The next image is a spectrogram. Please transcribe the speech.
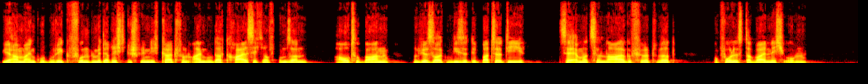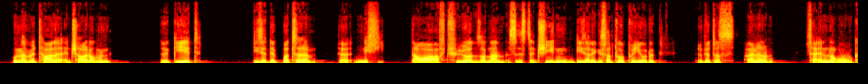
wir haben einen guten Weg gefunden mit der Richtgeschwindigkeit von 130 auf unseren Autobahnen. Und wir sollten diese Debatte, die sehr emotional geführt wird, obwohl es dabei nicht um fundamentale Entscheidungen äh, geht, diese Debatte äh, nicht dauerhaft führen, sondern es ist entschieden, in dieser Legislaturperiode wird es eine Veränderung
